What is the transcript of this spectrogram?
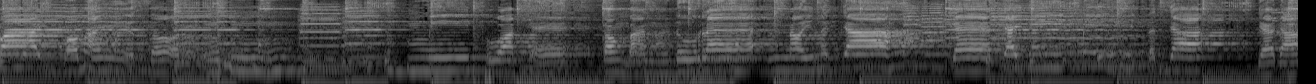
วายก็ไม่สน มีผัวแก่ต้องมันดูแลหน่อยนะจ๊ะแกใจดีมีแต่จะจะได้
